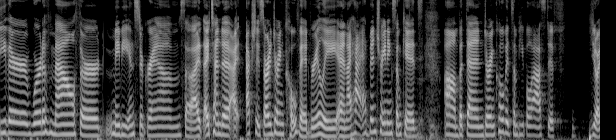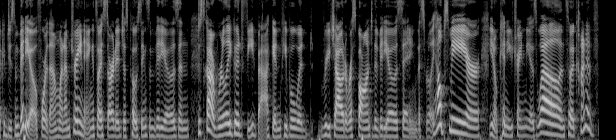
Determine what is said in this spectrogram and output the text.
either word of mouth or maybe Instagram. So I, I tend to, I actually started during COVID really. And I had, had been training some kids. Um, but then during COVID, some people asked if, you know, I could do some video for them when I'm training. And so I started just posting some videos and just got really good feedback. And people would reach out or respond to the videos saying, this really helps me, or, you know, can you train me as well? And so it kind of,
